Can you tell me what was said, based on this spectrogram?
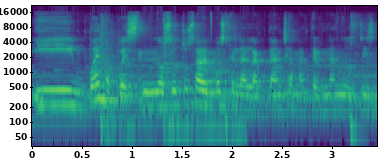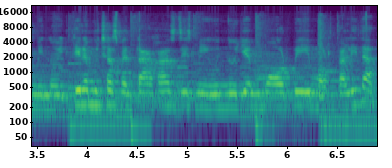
Y bueno, pues nosotros sabemos que la lactancia materna nos disminuye, tiene muchas ventajas, disminuye morbi y mortalidad,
